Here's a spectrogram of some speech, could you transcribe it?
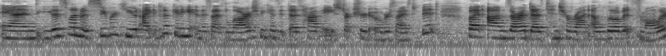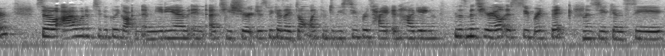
and this one was super cute. I ended up getting it in a size large because it does have a structured oversized fit, but um, Zara does tend to run a little bit smaller. So I would have typically gotten a medium in a t-shirt just because I don't like them to be super tight and hugging. This material is super thick. As you can see,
